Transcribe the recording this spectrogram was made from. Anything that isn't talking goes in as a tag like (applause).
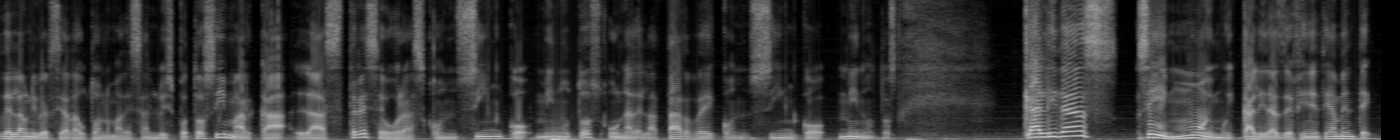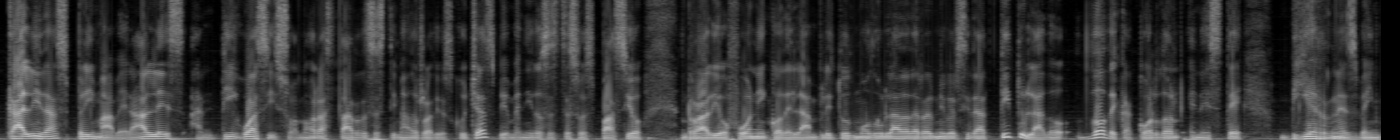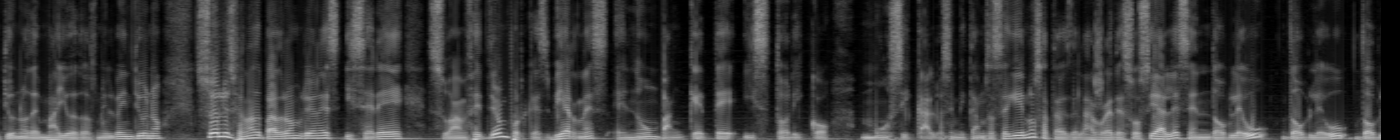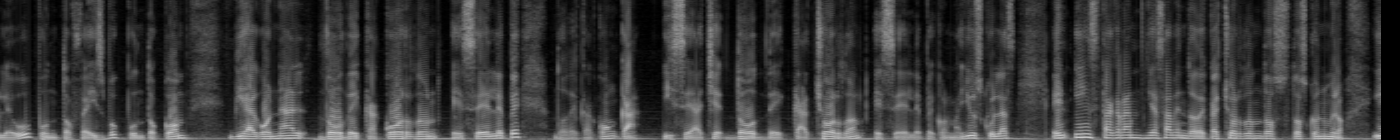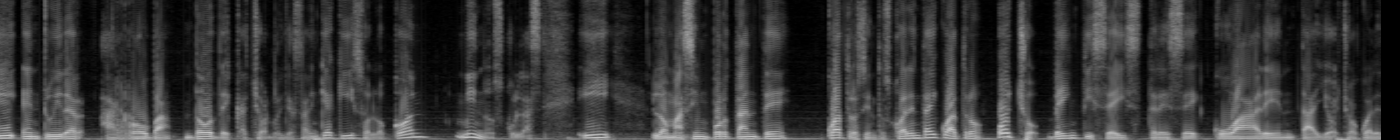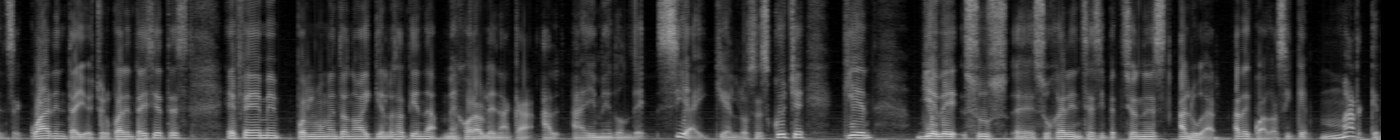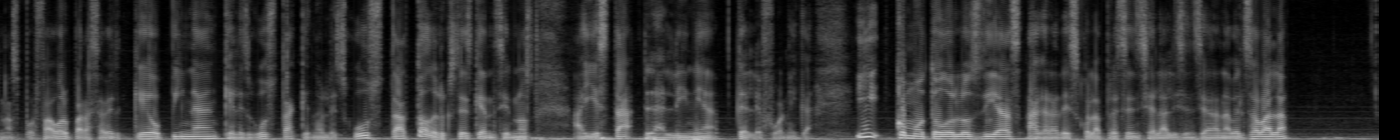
De la Universidad Autónoma de San Luis Potosí marca las 13 horas con 5 minutos, una de la tarde con 5 minutos. Cálidas Sí, muy, muy cálidas, definitivamente cálidas, primaverales, antiguas y sonoras tardes, estimados radioescuchas. Bienvenidos a este su espacio radiofónico de la amplitud modulada de la universidad titulado Dodeca Cordon en este viernes 21 de mayo de 2021. Soy Luis Fernando Padrón Briones y seré su anfitrión porque es viernes en un banquete histórico musical. Los invitamos a seguirnos a través de las redes sociales en www www.facebook.com diagonal dodecacordon slp, dodeca con K y CH Dodecachordon, SLP con mayúsculas. En Instagram, ya saben, Dodecachordon 2, 2 con número. Y en Twitter, arroba Dodecachordon. Ya saben que aquí solo con minúsculas. Y lo más importante, 444 826 13 48. Acuérdense, 48. El 47 es FM. Por el momento no hay quien los atienda. Mejor hablen acá al AM donde sí hay quien los escuche. Quien lleve sus eh, sugerencias y peticiones al lugar adecuado. Así que márquenos por favor para saber qué opinan, qué les gusta, qué no les gusta, todo lo que ustedes quieran decirnos. Ahí está la línea telefónica. Y como todos los días agradezco la presencia de la licenciada Anabel Zavala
